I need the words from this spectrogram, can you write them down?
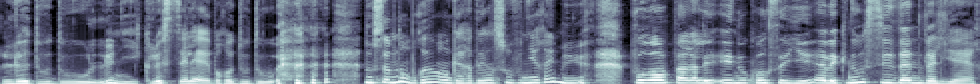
Le doudou, l'unique, le célèbre doudou. nous sommes nombreux à en garder un souvenir ému. Pour en parler et nous conseiller, avec nous Suzanne Vallière,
